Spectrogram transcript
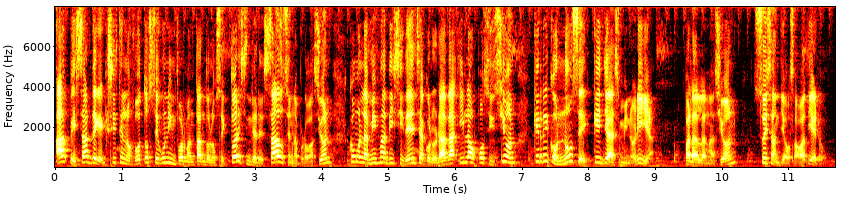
a pesar de que existen los votos según informan tanto los sectores interesados en la aprobación como la misma disidencia colorada y la oposición que reconoce que ya es minoría. Para la Nación, soy Santiago Sabatiero.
